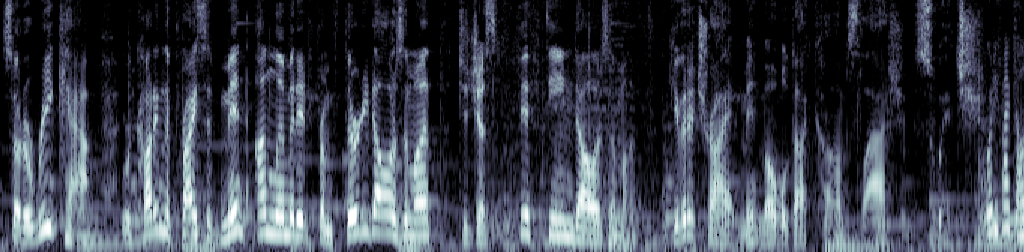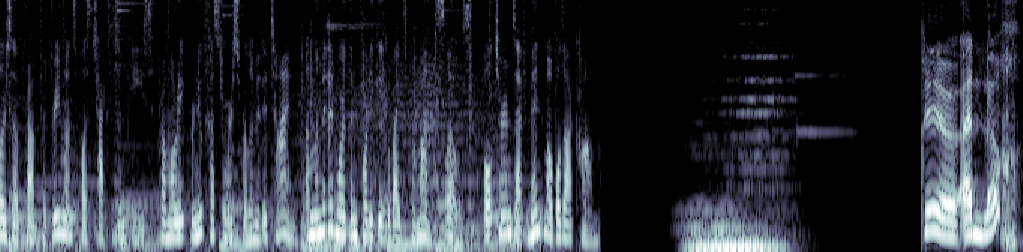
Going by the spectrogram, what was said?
So to recap, we're cutting the price of Mint Unlimited from $30 a month to just $15 a month. Give it a try at mintmobile.com slash switch. $45 upfront for three months plus taxes and fees. Promo rate for new customers for limited time. Unlimited more than 40 gigabytes per month. Slows. Full terms at mintmobile.com. euh, Anne-Laure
